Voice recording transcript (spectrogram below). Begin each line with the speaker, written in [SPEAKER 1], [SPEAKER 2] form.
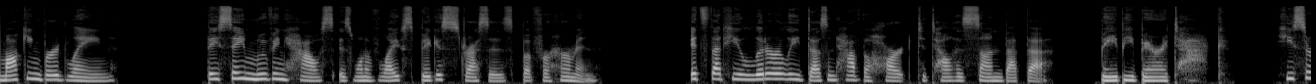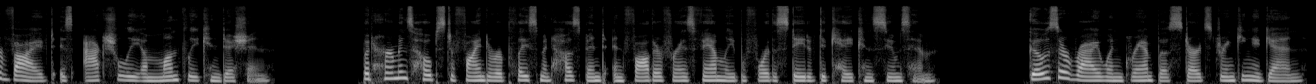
[SPEAKER 1] Mockingbird Lane. They say moving house is one of life's biggest stresses, but for Herman, it's that he literally doesn't have the heart to tell his son that the baby bear attack he survived is actually a monthly condition. But Herman's hopes to find a replacement husband and father for his family before the state of decay consumes him. Goes awry when Grandpa starts drinking again,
